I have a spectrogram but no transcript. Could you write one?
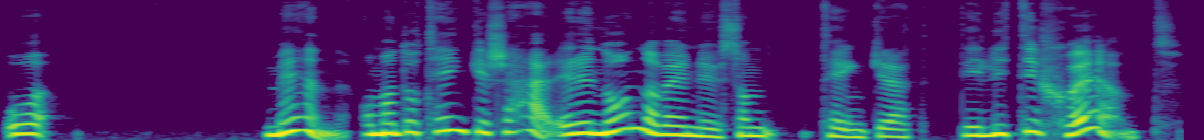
Och, men om man då tänker så här, är det någon av er nu som tänker att det är lite skönt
